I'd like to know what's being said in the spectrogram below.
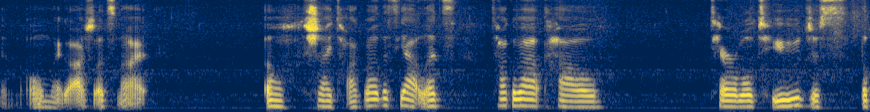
And oh my gosh let's not oh, should I talk about this? Yeah, let's talk about how terrible too just the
